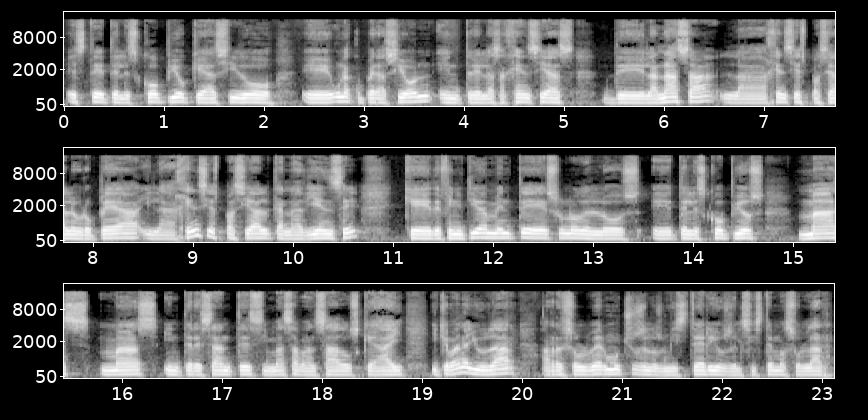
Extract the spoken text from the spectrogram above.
este telescopio que ha sido una cooperación entre las agencias de la NASA, la Agencia Espacial Europea y la Agencia Espacial Canadiense, que definitivamente es uno de los eh, telescopios más, más interesantes y más avanzados que hay y que van a ayudar a resolver muchos de los misterios del sistema solar.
